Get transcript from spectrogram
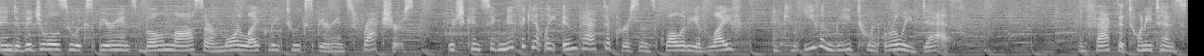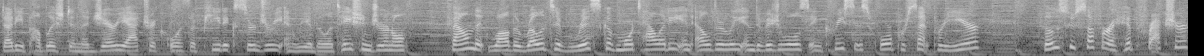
Individuals who experience bone loss are more likely to experience fractures, which can significantly impact a person's quality of life and can even lead to an early death. In fact, a 2010 study published in the Geriatric Orthopedic Surgery and Rehabilitation Journal found that while the relative risk of mortality in elderly individuals increases 4% per year, those who suffer a hip fracture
